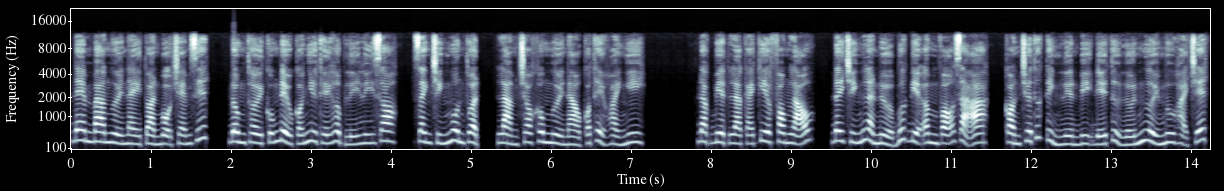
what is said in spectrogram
Đem ba người này toàn bộ chém giết, đồng thời cũng đều có như thế hợp lý lý do, danh chính ngôn thuật, làm cho không người nào có thể hoài nghi. Đặc biệt là cái kia phong lão, đây chính là nửa bước địa âm võ giả A, còn chưa thức tỉnh liền bị đế tử lớn người mưu hại chết.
